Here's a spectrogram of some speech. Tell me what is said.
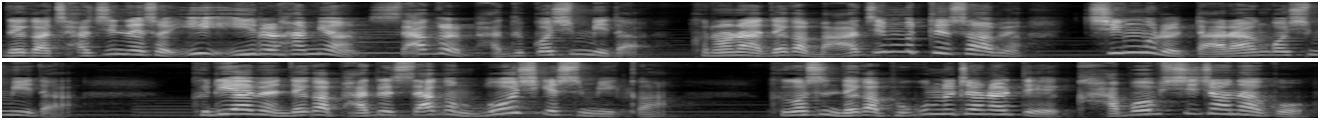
내가 자진해서 이 일을 하면 싹을 받을 것입니다. 그러나 내가 마지못해서 하면 직무를 따라한 것입니다. 그리하면 내가 받을 싹은 무엇이겠습니까? 그것은 내가 복음을 전할 때 값없이 전하고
